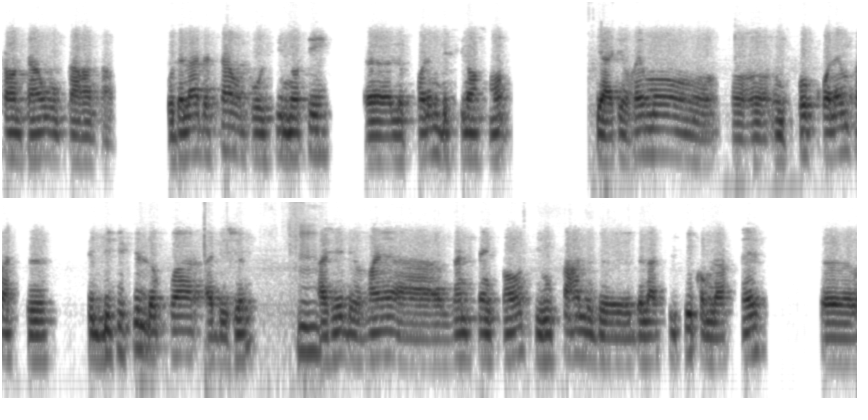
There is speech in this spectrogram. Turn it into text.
30 ans ou 40 ans. Au-delà de ça, on peut aussi noter euh, le problème de financement qui a été vraiment un, un gros problème parce que c'est difficile de croire à des jeunes mmh. âgés de 20 à 25 ans qui vous parlent de, de la culture comme la fraise. Euh,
